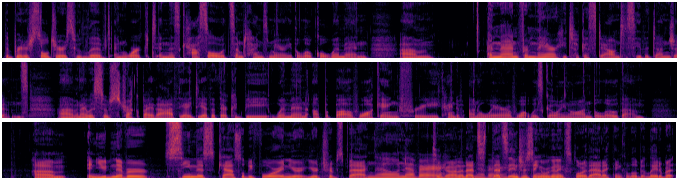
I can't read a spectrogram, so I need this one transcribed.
the British soldiers who lived and worked in this castle would sometimes marry the local women. Um, and then from there, he took us down to see the dungeons. Um, and I was so struck by that the idea that there could be women up above walking free, kind of unaware of what was going on below them. Um, and you'd never seen this castle before in your, your trips back? No, never. To Ghana. That's never. that's interesting. We're going to explore that, I think, a little bit later. But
